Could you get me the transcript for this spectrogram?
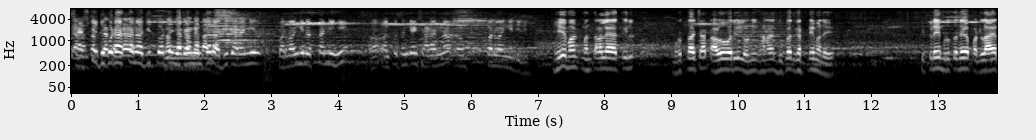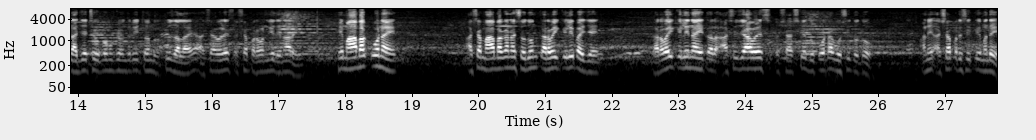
शासकीय सगळ्या असताना अजित पवार यांच्यानंतर. अधिकाऱ्यांनी परवानगी नसतानाही अल्पसंख्याक शाळांना परवानगी दिली. हे मग मंत्रालयातील मृताच्या टाळूवरील लोणीखाना दुःखद घटनेमध्ये तिकडे मृतदेह पडला आहे राज्याचे उपमुख्यमंत्रीचा मृत्यू झाला आहे अशा वेळेस अशा परवानगी देणार आहे हे महाभाग कोण आहेत? अशा महाभागांना शोधून कारवाई केली पाहिजे. कारवाई केली नाही तर असे ज्या वेळेस शासकीय दुखवटा घोषित होतो आणि अशा परिस्थितीमध्ये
